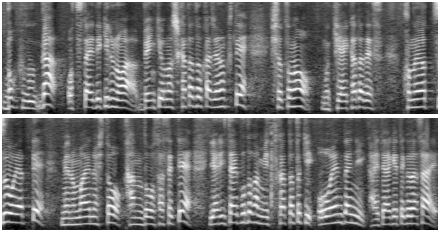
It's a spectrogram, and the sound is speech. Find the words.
僕がお伝えできるのは勉強の仕方とかじゃなくて人との向き合い方です。この4つをやって目の前の人を感動させてやりたいことが見つかった時応援団に変えてあげてください。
